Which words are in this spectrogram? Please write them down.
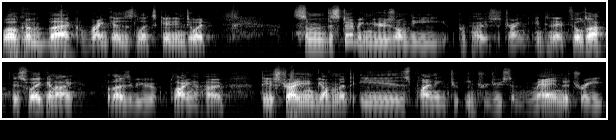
Welcome back, rankers. Let's get into it. Some disturbing news on the proposed Australian internet filter this week, and I, for those of you playing at home, the Australian government is planning to introduce a mandatory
